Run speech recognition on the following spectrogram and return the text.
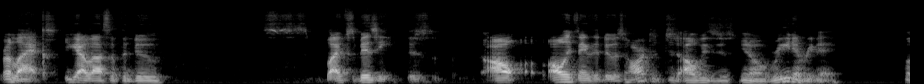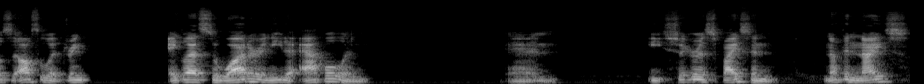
Relax. You got lots of stuff to do. Life's busy. There's all all these things to do. It's hard to just always just you know read every day. Plus, also what drink eight glasses of water and eat an apple and and eat sugar and spice and nothing nice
